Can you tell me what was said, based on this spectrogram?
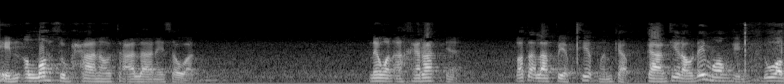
เห็นอัลลอฮฺสุบฮานาอัลลอฮ์ในสวรรค์ ในวันอาคราตเนี่ยเราแต่ละเปรียบเทียบเหมือนกับการที่เราได้มองเห็นดวง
